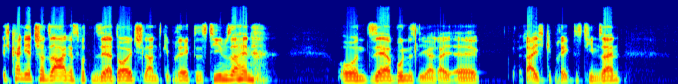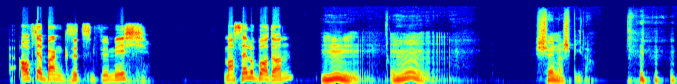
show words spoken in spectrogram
ich kann jetzt schon sagen, es wird ein sehr Deutschland geprägtes Team sein und sehr Bundesliga-reich äh, reich geprägtes Team sein. Auf der Bank sitzen für mich Marcelo Bordon, Mm. Mm. Schöner Spieler.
